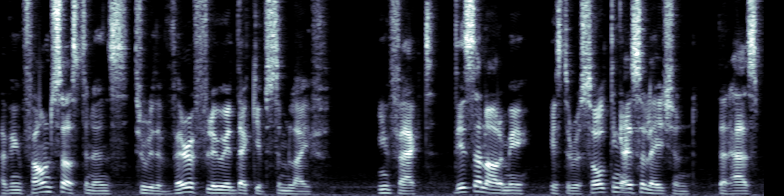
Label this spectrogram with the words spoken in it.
having found sustenance through the very fluid that gives them life. In fact, this anatomy is the resulting isolation that has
